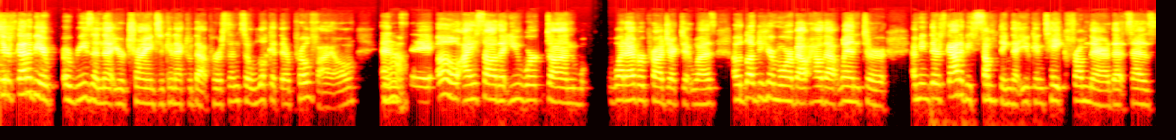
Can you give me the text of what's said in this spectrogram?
there's got to be a, a, reason that you're trying to connect with that person so look at their profile and yeah. say oh i saw that you worked on whatever project it was i would love to hear more about how that went or i mean there's got to be something that you can take from there that says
